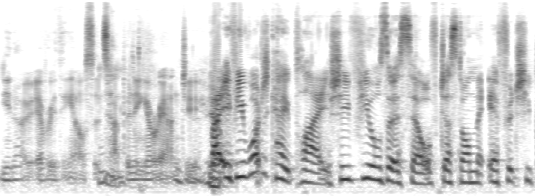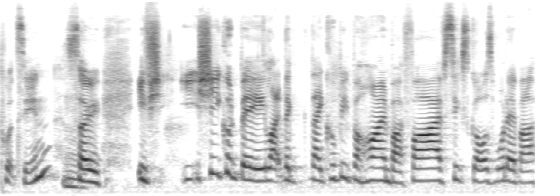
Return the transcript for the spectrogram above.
you know, everything else that's mm. happening around you. But if you watch Kate play, she fuels herself just on the effort she puts in. Mm. So if she, she could be like the, they could be behind by five, six goals, whatever,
